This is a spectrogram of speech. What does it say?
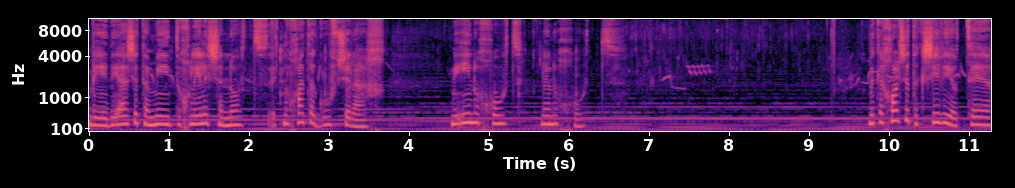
בידיעה שתמיד תוכלי לשנות את תנוחת הגוף שלך מאי נוחות לנוחות. וככל שתקשיבי יותר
